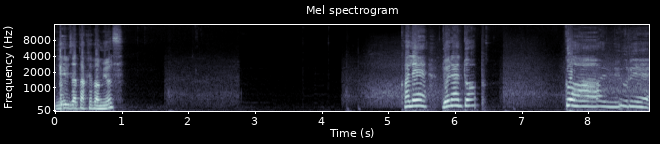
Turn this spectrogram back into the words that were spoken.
Niye biz atak yapamıyoruz? Kale dönen top. Gol yürü.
